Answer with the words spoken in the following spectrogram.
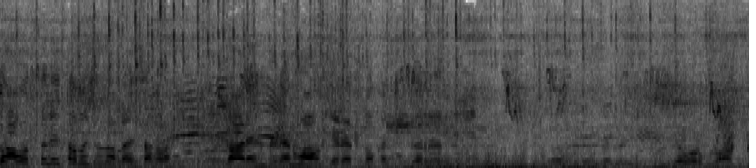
गावात तर लई तमाशा झाला आहे सगळा. गाड्यान बिड्यान वाहून गेल्यात लोकांची घर रस्ते सगळे शेवर ब्लॉक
